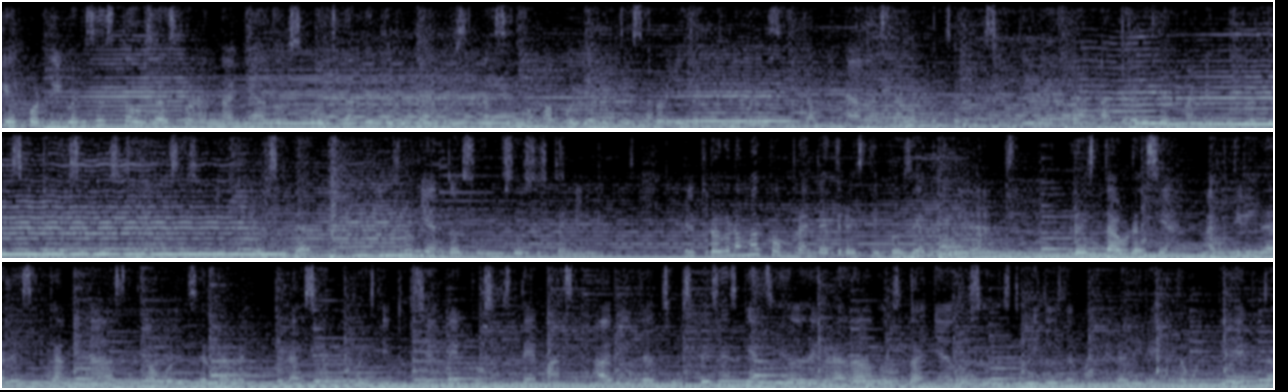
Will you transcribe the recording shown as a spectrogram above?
que por diversas causas fueron dañados o están deteriorados, así como apoyar el desarrollo de actividades encaminadas a la conservación directa a través del manejo y protección de los ecosistemas y su biodiversidad, incluyendo su uso sostenible. El programa comprende tres tipos de actividades. Restauración, actividades encaminadas a favorecer la recuperación y restitución de ecosistemas, especies que han sido degradados, dañados o destruidos de manera directa o indirecta.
